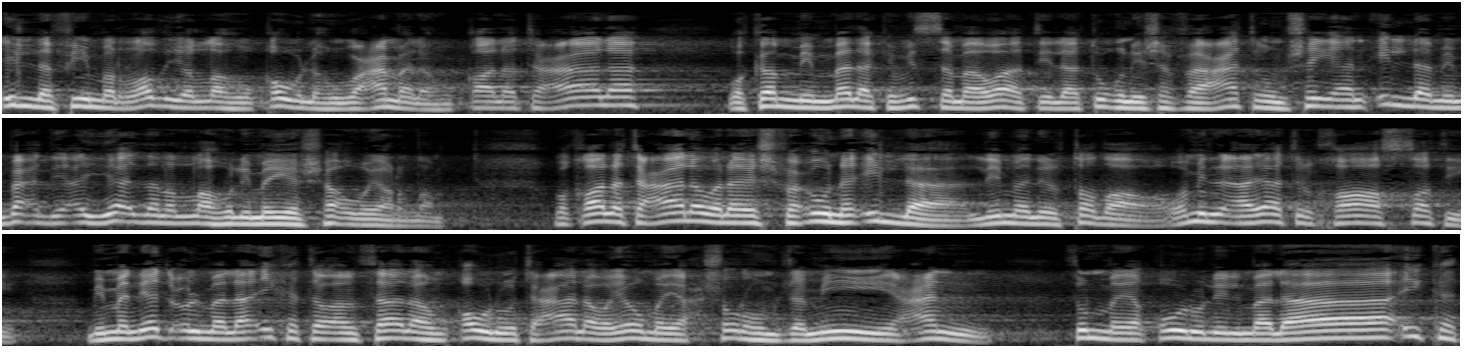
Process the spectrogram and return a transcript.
إلا في من رضي الله قوله وعمله. قال تعالى وكم من ملك في السماوات لا تغني شفاعتهم شيئا إلا من بعد أن يأذن الله لمن يشاء ويرضى وقال تعالى ولا يشفعون إلا لمن ارتضى ومن الآيات الخاصة بمن يدعو الملائكة وأمثالهم قوله تعالى ويوم يحشرهم جميعا ثم يقول للملائكة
